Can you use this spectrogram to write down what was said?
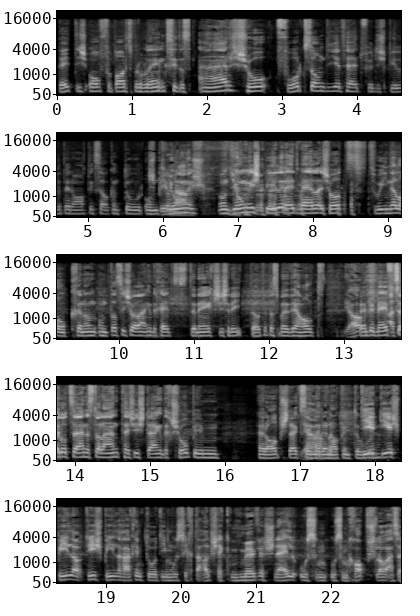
dort war offenbar das Problem, gewesen, dass er schon vorgesondiert hat für die Spielerberatungsagentur und junge, und junge Spieler hat wollen schon zu, zu ihnen locken. Und, und das ist ja eigentlich jetzt der nächste Schritt, oder? Dass man die halt, Ja, wenn du beim FC also- Luzern ein Talent hast, ist eigentlich schon beim Herr Albsteg in einer Agentur. Die, die, Spieler, die Spieleragentur, die muss sich der Albsteg möglichst schnell aus dem, aus dem Kopf schlagen. Also,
